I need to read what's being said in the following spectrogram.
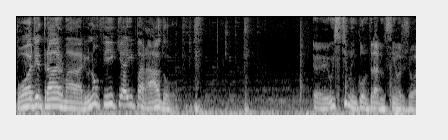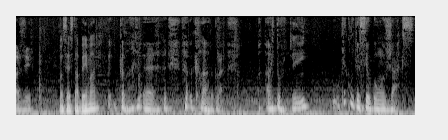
Pode entrar, Mário. Não fique aí parado. É, Eu estimo encontrar o Sr. Jorge. Você está bem, Mário? Claro, é. Claro, claro. Arthur. Sim. O que aconteceu com o Jax?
